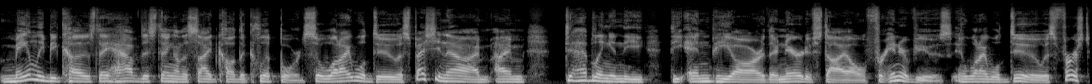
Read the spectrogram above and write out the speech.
mainly because they have this thing on the side called the clipboard. So what I will do, especially now, I'm I'm dabbling in the the NPR, the narrative style for interviews. And what I will do is first,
